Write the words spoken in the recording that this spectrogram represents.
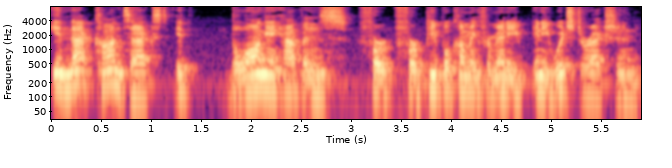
In that context it belonging happens for for people coming from any any which direction.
